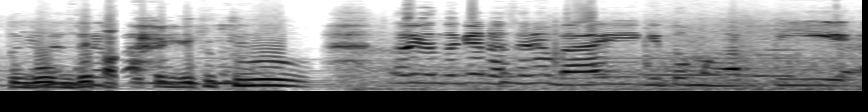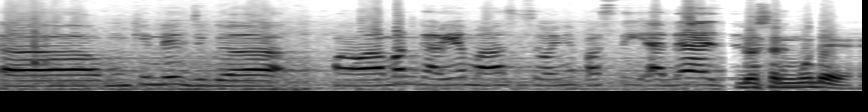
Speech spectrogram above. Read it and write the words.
tuh gue gue takutnya gitu tuh. tapi untungnya dosennya baik gitu mengerti uh, mungkin dia juga pengalaman kali ya mahasiswanya pasti ada aja Dosen muda ya?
